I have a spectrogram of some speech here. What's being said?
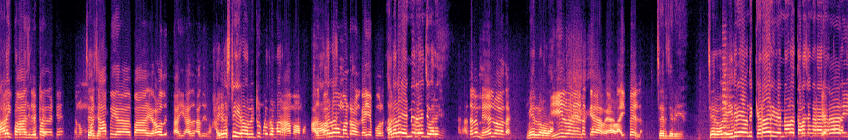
நாளைக்கு பதினஞ்சு லிட்டர். ஹையஸ்ட் இருபது லிட்டர் கொடுக்குற மாதிரி. ஆமா ஆமா. அது பண்றவங்க கையை பொறுத்து. அதெல்லாம் என்ன ரேஞ்ச் வருங்க? அதெல்லாம் மேல் வேலை தான். மேல் விலை தான். கீழ் வேலை எல்லாம் கே- வே- வாய்ப்பே இல்ல. சரி சரி. சரி ஓகே இதுலயே வந்து கிடாரி வேணாலும் தலைச்சங்கடாரி கிடாரி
